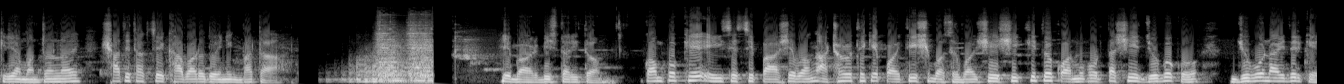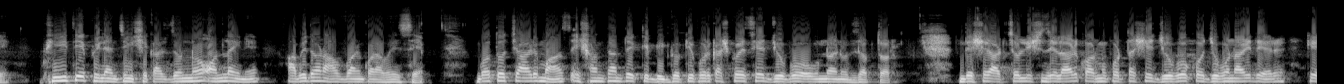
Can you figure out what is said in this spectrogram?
ক্রীড়া মন্ত্রণালয়। সাথে থাকছে খাবার ও দৈনিক ভাতা এবার বিস্তারিত। কমপক্ষে এইচএসসি পাস এবং আঠারো থেকে পঁয়ত্রিশ বছর বয়সী শিক্ষিত কর্মপ্রত্যাশী যুবক ও যুব নারীদেরকে ফ্রিতে ফ্রিল্যান্সিং শেখার জন্য অনলাইনে আবেদন আহ্বান করা হয়েছে। গত চার মাস এ সংক্রান্ত একটি বিজ্ঞপ্তি প্রকাশ করেছে যুব উন্নয়ন অধিদপ্তর। দেশের আটচল্লিশ জেলার কর্মপ্রত্যাশী যুবক ও যুব নারীদেরকে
